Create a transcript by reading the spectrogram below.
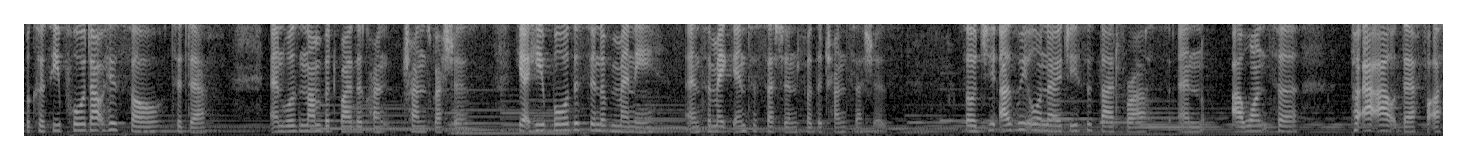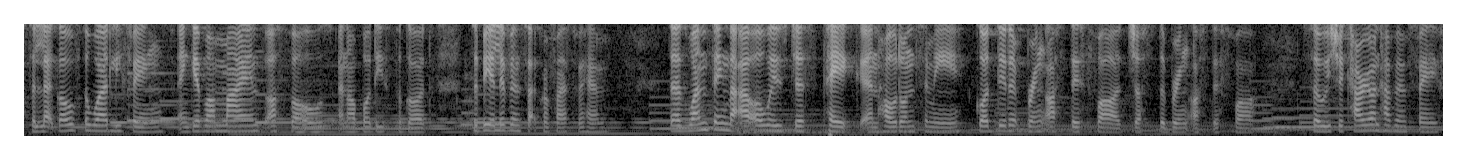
because he poured out his soul to death, and was numbered by the transgressors. Yet he bore the sin of many and to make intercession for the transgressors. So, as we all know, Jesus died for us, and I want to put it out there for us to let go of the worldly things and give our minds, our souls, and our bodies to God to be a living sacrifice for Him. There's one thing that I always just take and hold on to me God didn't bring us this far just to bring us this far. So, we should carry on having faith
